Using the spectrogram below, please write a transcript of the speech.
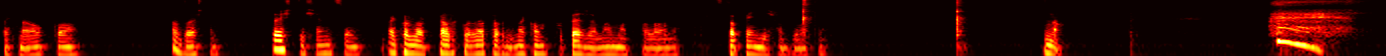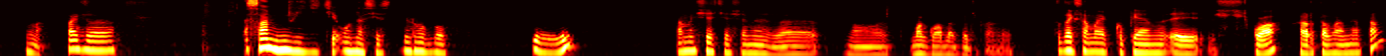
tak na oko, no zresztą, 6000, akurat kalkulator na komputerze mam odpalony, 150 zł. No. No, także sami widzicie, u nas jest drogo w U, a my się cieszymy, że no, mogłoby być gorzej. To tak samo jak kupiłem y, szkło hartowane tam,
